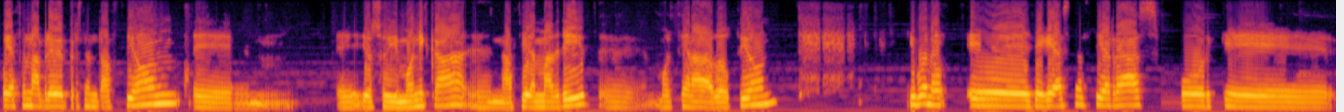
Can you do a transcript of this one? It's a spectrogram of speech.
voy a hacer una breve presentación. Eh, eh, yo soy Mónica, nacida en Madrid, murciana de adopción. Y bueno, llegué a estas tierras porque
